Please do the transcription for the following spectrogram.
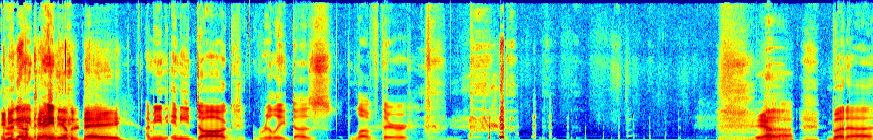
And you I got a mean, taste the other day. I mean, any dog really does love their. Yeah. Uh, but uh,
